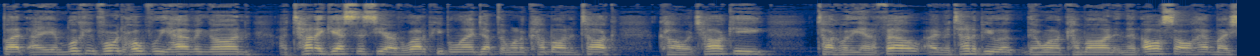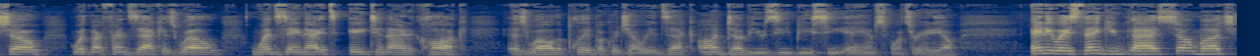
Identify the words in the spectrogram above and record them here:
but I am looking forward to hopefully having on a ton of guests this year. I have a lot of people lined up that want to come on and talk college hockey, talk about the NFL. I have a ton of people that want to come on, and then also I'll have my show with my friend Zach as well, Wednesday nights, 8 to 9 o'clock as well, the Playbook with Joey and Zach on WZBC AM Sports Radio. Anyways, thank you guys so much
